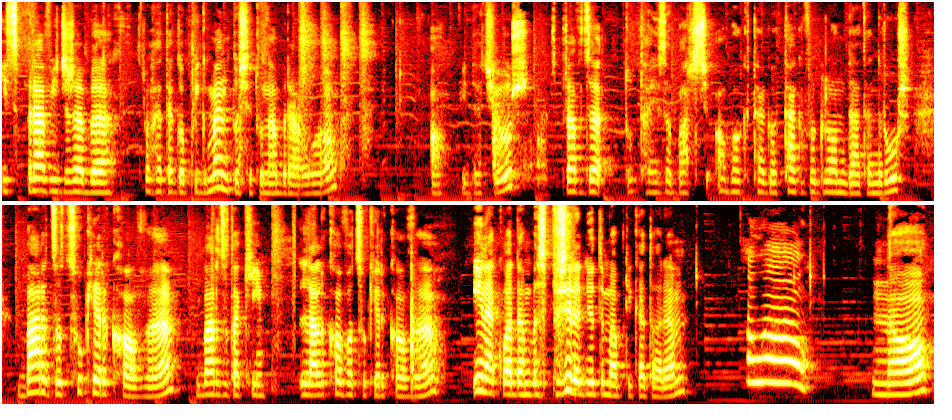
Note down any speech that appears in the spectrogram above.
i sprawić, żeby trochę tego pigmentu się tu nabrało. O, widać już. Sprawdzę tutaj, zobaczcie, obok tego tak wygląda ten róż. Bardzo cukierkowy, bardzo taki lalkowo-cukierkowy. I nakładam bezpośrednio tym aplikatorem. O wow! No,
